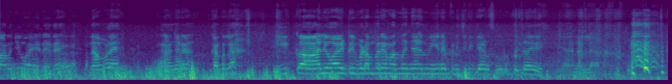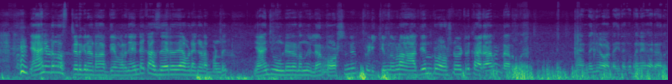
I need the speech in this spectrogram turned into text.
പറഞ്ഞു പോയതേ നമ്മളെ അങ്ങനെ കണ്ടല്ല? ഈ കാലുമായിട്ട് ഇവിടം വരെ വന്ന് ഞാൻ മീനെ പിടിച്ചിരിക്കുകയാണ് സുഹൃത്തുക്കളെ. ഞാനല്ല. ഞാനിവിടെ റെസ്റ്റ് എടുക്കണേട്ടോ സത്യം പറഞ്ഞു എന്റെ കസേര ദേ അവിടെ കിടപ്പുണ്ട്. ഞാൻ ചൂണ്ടിടണമെന്നില്ല റോഷന് പിടിക്കും. നമ്മൾ ആദ്യം റോഷനുമായിട്ട് കരാറുണ്ടായിരുന്നു. എന്തെങ്കിലും ആവട്ടെ ഇതൊക്കെ തന്നെ കരാറ്.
